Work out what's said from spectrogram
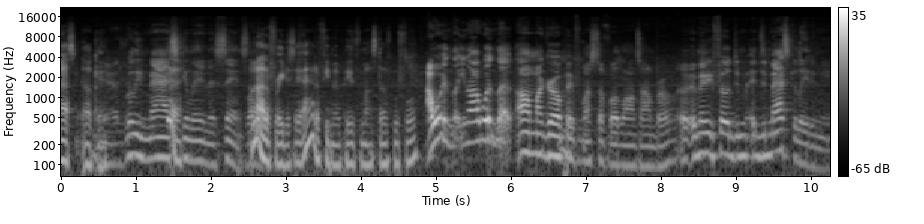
Masculine. Okay. Yeah, it's really masculine in a sense. I'm not afraid to say I had a female pay for my stuff before. I wouldn't, let- you know, I wouldn't let um my girl pay for my stuff for a long time, bro. It made me feel dem- it demasculated me.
